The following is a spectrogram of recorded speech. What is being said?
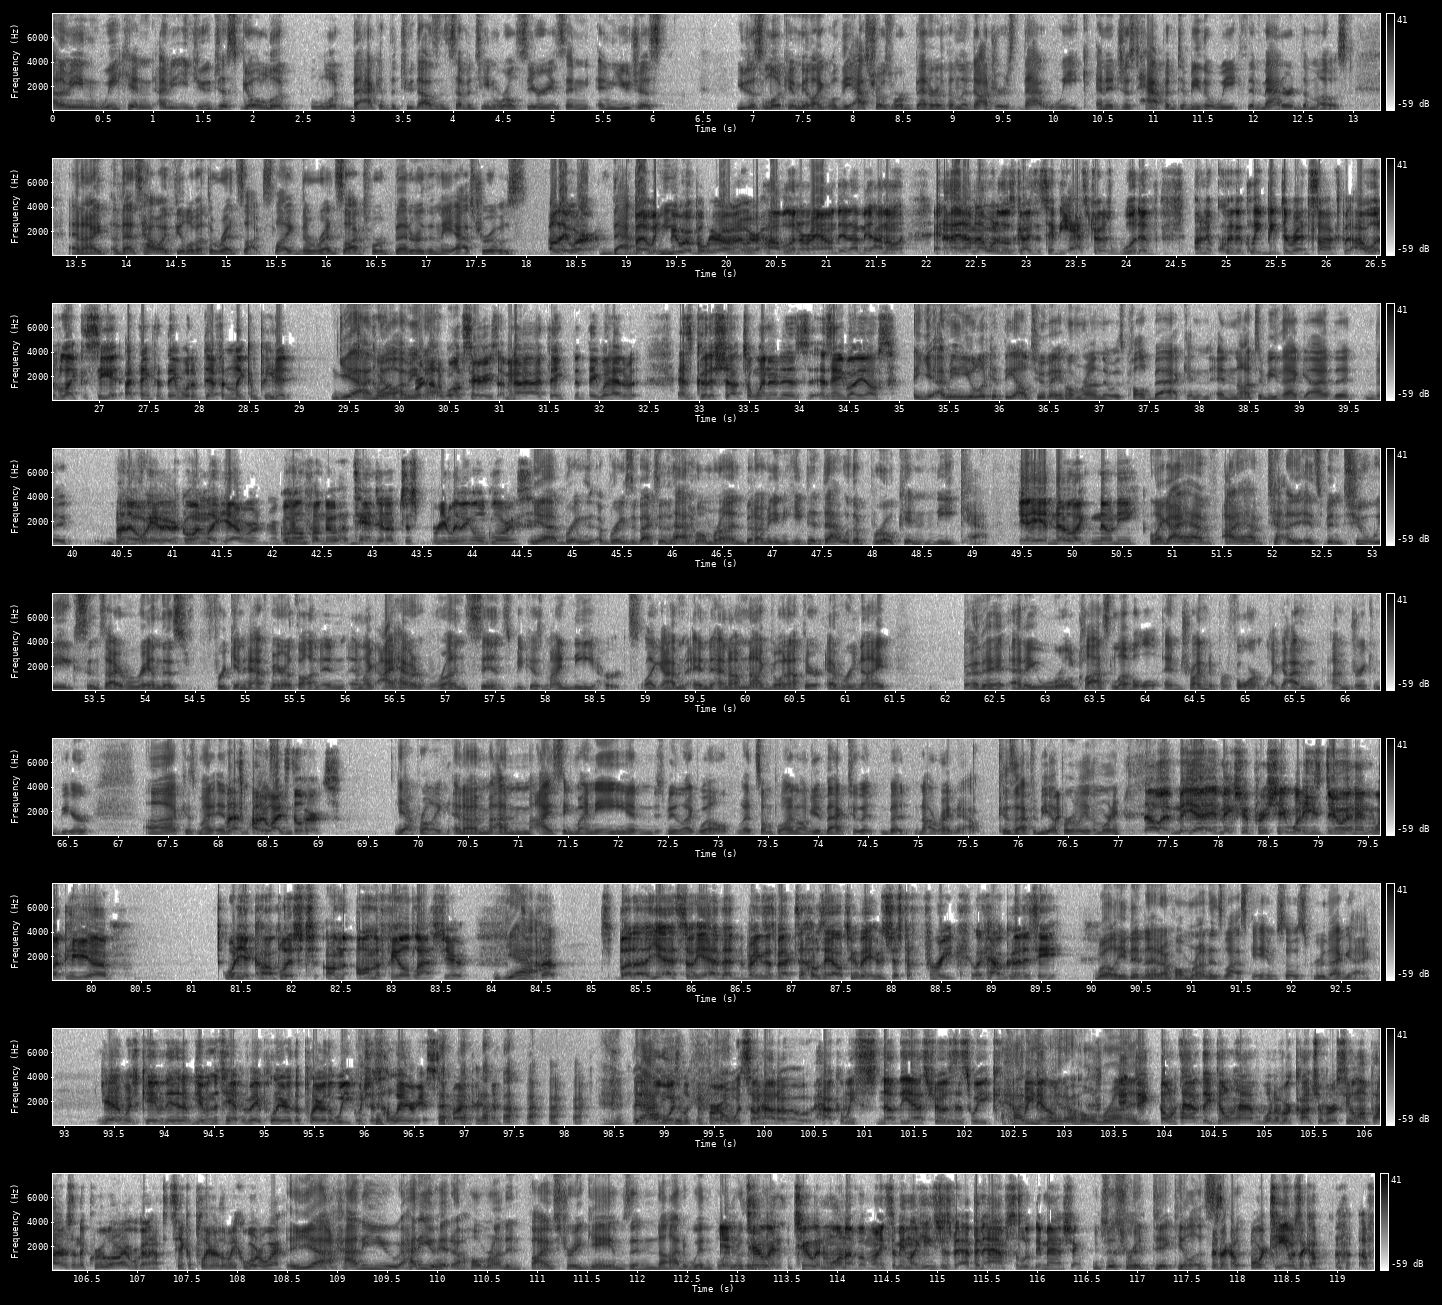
I mean we can. I mean you just go look look back at the 2017 World Series, and and you just you just look and be like, well, the Astros were better than the Dodgers that week, and it just happened to be the week that mattered the most. And I that's how I feel about the Red Sox. Like the Red Sox were better than the Astros. Oh, they were That but we, we were, but we were on, we were hobbling around, and I mean, I don't, and, and I'm not one of those guys that say the Astros would have unequivocally beat the Red Sox, but I would have liked to see it. I think that they would have definitely competed Yeah, for, no, I mean for another I- World Series. I mean, I, I think that they would have had as good a shot to win it as as anybody else. Yeah, I mean, you look at the Altuve home run that was called back, and and not to be that guy that that. I know we were going like, yeah, we're, we're going Bring- off onto a tangent of just reliving old glories. Yeah, brings it brings it back to that home run, but I mean, he did that with a broken kneecap. Yeah, he had no like no knee. Like I have, I have. T- it's been two weeks since I ran this freaking half marathon, and and like I haven't run since because my knee hurts. Like I'm and and I'm not going out there every night at a at a world class level and trying to perform. Like I'm I'm drinking beer because my and Well, that's I'm probably why it still hurts. Yeah, probably. And I'm I'm icing my knee and just being like, well, at some point I'll get back to it, but not right now because I have to be up early in the morning. No, it, yeah, it makes you appreciate what he's doing and what he uh, what he accomplished on the, on the field last year. Yeah, But uh, yeah, so yeah, that brings us back to Jose Altuve, who's just a freak. Like, how good is he? well, he didn't hit a home run his last game, so screw that guy. Yeah, which gave they ended up giving the Tampa Bay player the player of the week, which is hilarious in my opinion. They're how always you, looking for a, somehow to how can we snub the Astros this week? If how do we you don't- hit a home They, run? they don't have they don't have one of our controversial umpires in the crew. All right, we're gonna have to take a player of the week award away. Yeah, how do you how do you hit a home run in five straight games and not win player of the two week? and two and one of them. I mean, I mean, like he's just been absolutely mashing. It's just ridiculous. It was like a fourteen. It was like a, a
